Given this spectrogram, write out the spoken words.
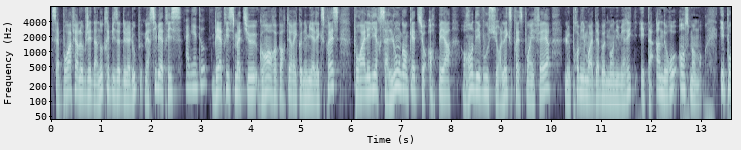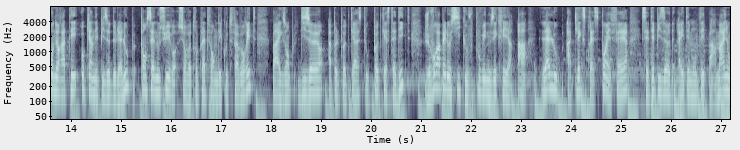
Ça pourra faire l'objet d'un autre épisode de La Loupe. Merci Béatrice. À bientôt. Béatrice Mathieu, grand reporter économie à l'Express. Pour aller lire sa longue enquête sur Orpea, rendez-vous sur l'express.fr. Le premier mois d'abonnement numérique est à 1 euro en ce moment. Et pour ne rater aucun épisode de La Loupe, pensez à nous suivre sur votre plateforme d'écoute favorite, par exemple Deezer, Apple Podcast ou Podcast Addict. Je vous rappelle aussi que vous pouvez nous écrire à la loupe at l'express.fr. Cet épisode a été monté par Marion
